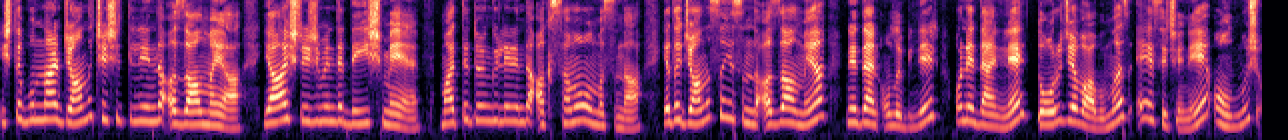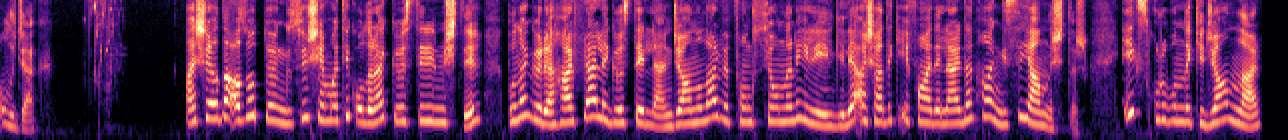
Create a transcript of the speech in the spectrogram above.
İşte bunlar canlı çeşitliliğinde azalmaya, yağış rejiminde değişmeye, madde döngülerinde aksama olmasına ya da canlı sayısında azalmaya neden olabilir. O nedenle doğru cevabımız E seçeneği olmuş olacak. Aşağıda azot döngüsü şematik olarak gösterilmiştir. Buna göre harflerle gösterilen canlılar ve fonksiyonları ile ilgili aşağıdaki ifadelerden hangisi yanlıştır? X grubundaki canlılar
